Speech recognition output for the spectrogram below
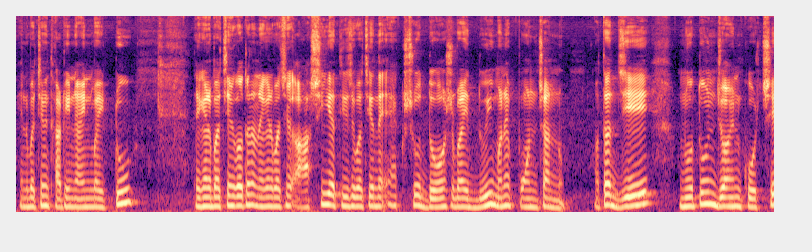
এখানে পাচ্ছি আমি থার্টি নাইন বাই টু এখানে পাচ্ছি আমি কত না, এখানে পাচ্ছি আশি আর তিরিশে পাচ্ছি এখানে একশো দশ বাই দুই মানে পঞ্চান্ন। অর্থাৎ যে নতুন জয়েন করছে,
